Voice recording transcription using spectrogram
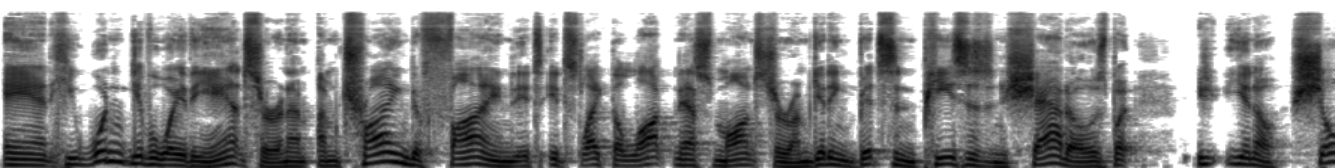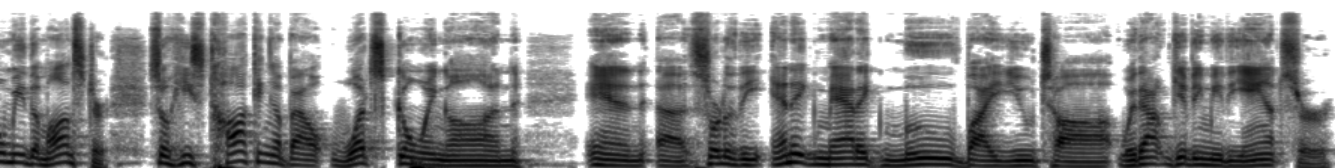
And he wouldn't give away the answer. And I'm, I'm trying to find it's, it's like the Loch Ness monster. I'm getting bits and pieces and shadows, but you know, show me the monster. So he's talking about what's going on and uh, sort of the enigmatic move by Utah without giving me the answer.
